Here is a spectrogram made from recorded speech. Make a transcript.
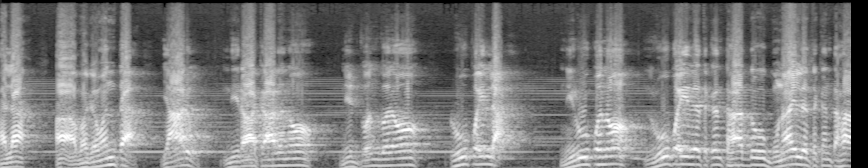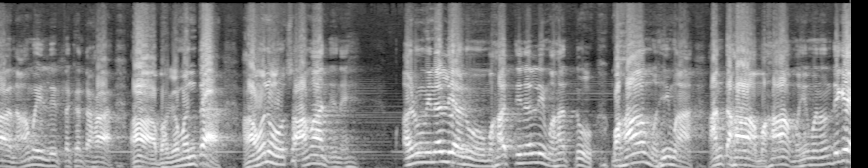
ಅಲ್ಲ, ಆ ಭಗವಂತ ಯಾರು ನಿರಾಕಾರನೋ, ನಿರ್ದ್ವಂದ್ವನೋ ರೂಪ ಇಲ್ಲ. ನಿರೂಪನೋ, ರೂಪ ಇಲ್ಲತಕ್ಕಂತಹದ್ದು, ಗುಣ ಇಲ್ಲತಕ್ಕಂತಹ, ನಾಮ ಇಲ್ಲಿರ್ತಕ್ಕಂತಹ ಆ ಭಗವಂತ ಅವನು ಸಾಮಾನ್ಯನೇ. ಅಣುವಿನಲ್ಲಿ ಅಣು, ಮಹತ್ತಿನಲ್ಲಿ ಮಹತ್ತು, ಮಹಾಮಹಿಮ, ಅಂತಹ ಮಹಾಮಹಿಮನೊಂದಿಗೆ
